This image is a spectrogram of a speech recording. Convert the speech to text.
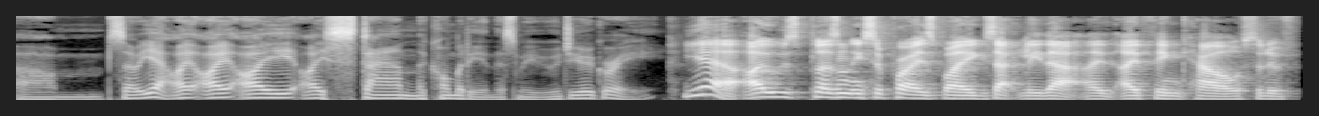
Um, so yeah, I, I, I, I stand the comedy in this movie. Would you agree? Yeah, I was pleasantly surprised by exactly that. I, I think how sort of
